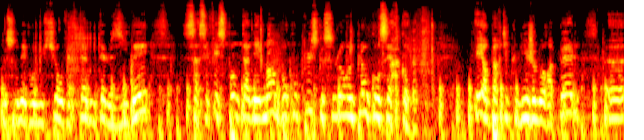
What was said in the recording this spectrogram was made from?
de son évolution vers telle ou telle idée, ça s'est fait spontanément beaucoup plus que selon un plan concerté. Et en particulier, je me rappelle euh,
